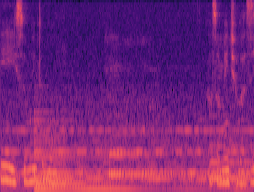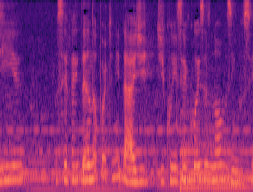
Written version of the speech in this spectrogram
Isso, muito bom. Com a sua mente vazia você vai dando a oportunidade de conhecer coisas novas em você.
